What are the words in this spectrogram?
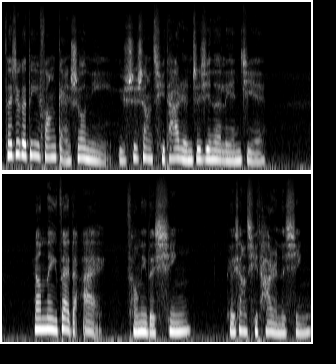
在这个地方感受你与世上其他人之间的连结，让内在的爱从你的心流向其他人的心。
